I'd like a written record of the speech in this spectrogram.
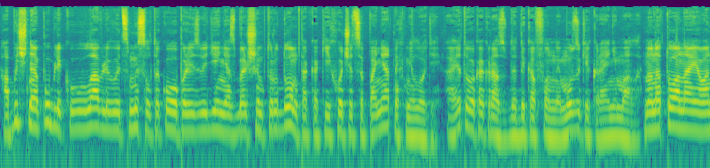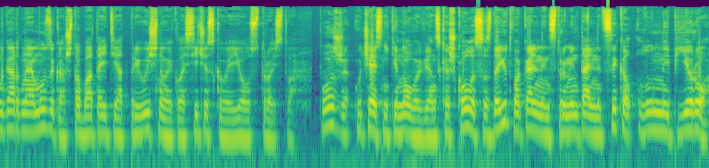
Обычная публика улавливает смысл такого произведения с большим трудом, так как ей хочется понятных мелодий, а этого как раз в додекафонной музыке крайне мало. Но на то она и авангардная музыка, чтобы отойти от привычного и классического ее устройства. Позже участники новой венской школы создают вокально-инструментальный цикл «Лунный Пьеро»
